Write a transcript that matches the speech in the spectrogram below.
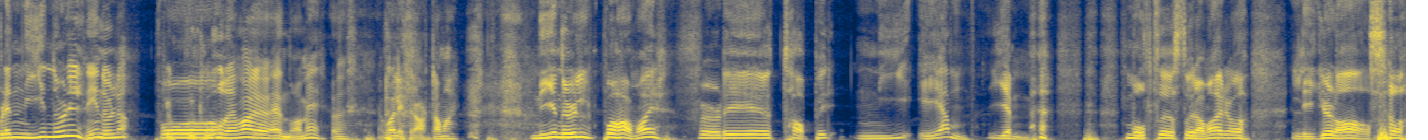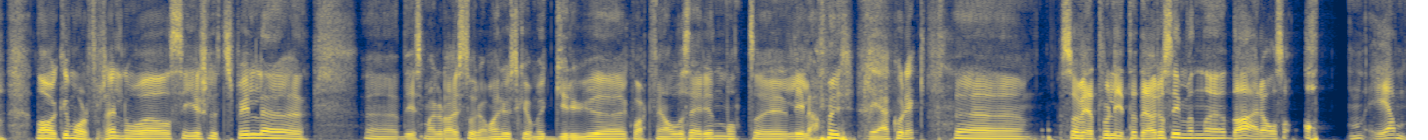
ble 9-0. 9-0, ja. 14-2, det var jo enda mer. Det var litt rart av meg. 9-0 på Hamar, før de taper 9-1 hjemme mot Storhamar. Og ligger da altså Nå har jo ikke målforskjell noe å si i sluttspill. Eh, de som er glad i Storhamar, husker jo med gru kvartfinaleserien mot eh, Lillehammer. Det er korrekt. Så vet hvor lite det har å si, men da er det altså 18-1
